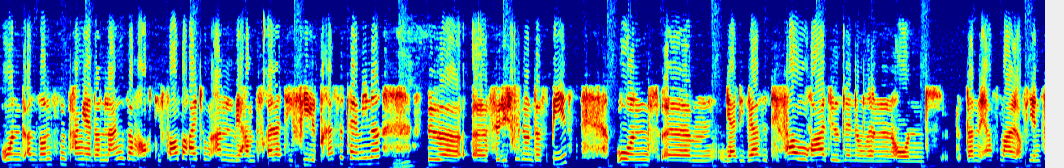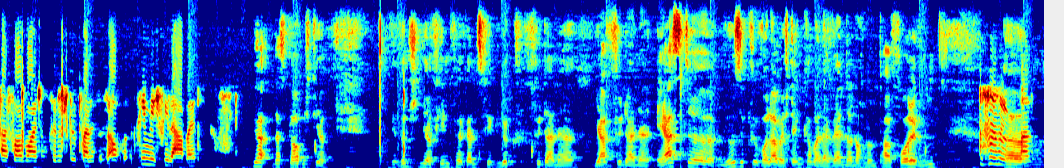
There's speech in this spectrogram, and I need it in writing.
und ansonsten fangen ja dann langsam auch die Vorbereitung an. Wir haben relativ viele Pressetermine für, äh, für die Schöne und das Biest und ähm, ja, diverse TV, Radiosendungen und dann erstmal auf jeden Fall Vorbereitung für das Stück, weil es ist auch ziemlich viel Arbeit. Ja, das glaube ich dir. Wir wünschen dir auf jeden Fall ganz viel Glück für deine, ja, für deine erste Musical-Rolle, aber ich denke mal, da werden dann noch ein paar Folgen. Ähm,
